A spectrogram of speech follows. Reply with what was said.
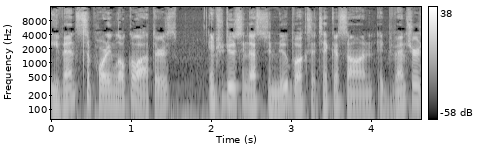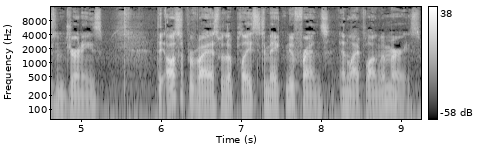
events supporting local authors, introducing us to new books that take us on adventures and journeys. They also provide us with a place to make new friends and lifelong memories.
